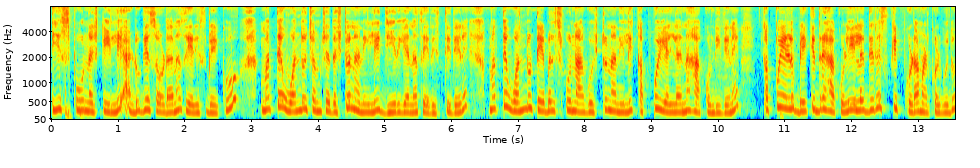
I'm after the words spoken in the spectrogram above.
ಟೀ ಸ್ಪೂನಷ್ಟು ಇಲ್ಲಿ ಅಡುಗೆ ಸೋಡಾನ ಸೇರಿಸಬೇಕು. ಮತ್ತು ಒಂದು ಚಮಚದಷ್ಟು ನಾನಿಲ್ಲಿ ಜೀರಿಗೆನ ಸೇರಿಸ್ತಿದ್ದೇನೆ. ಮತ್ತು ಒಂದು ಟೇಬಲ್ ಸ್ಪೂನ್ ಆಗುವಷ್ಟು ನಾನಿಲ್ಲಿ ಕಪ್ಪು ಎಳ್ಳನ್ನು ಹಾಕ್ಕೊಂಡಿದ್ದೇನೆ ಕಪ್ಪು ಎಳ್ಳು ಬೇಕಿದ್ದರೆ ಹಾಕೊಳ್ಳಿ ಇಲ್ಲದಿದ್ದರೆ ಸ್ಕಿಪ್ ಕೂಡ ಮಾಡ್ಕೊಳ್ಬೋದು.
